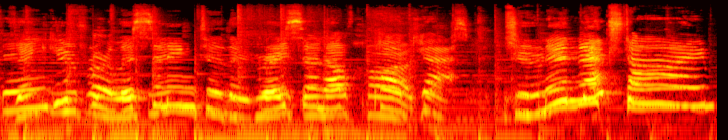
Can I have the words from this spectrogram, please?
Thank you for listening to the Grace Enough podcast. Tune in next time.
